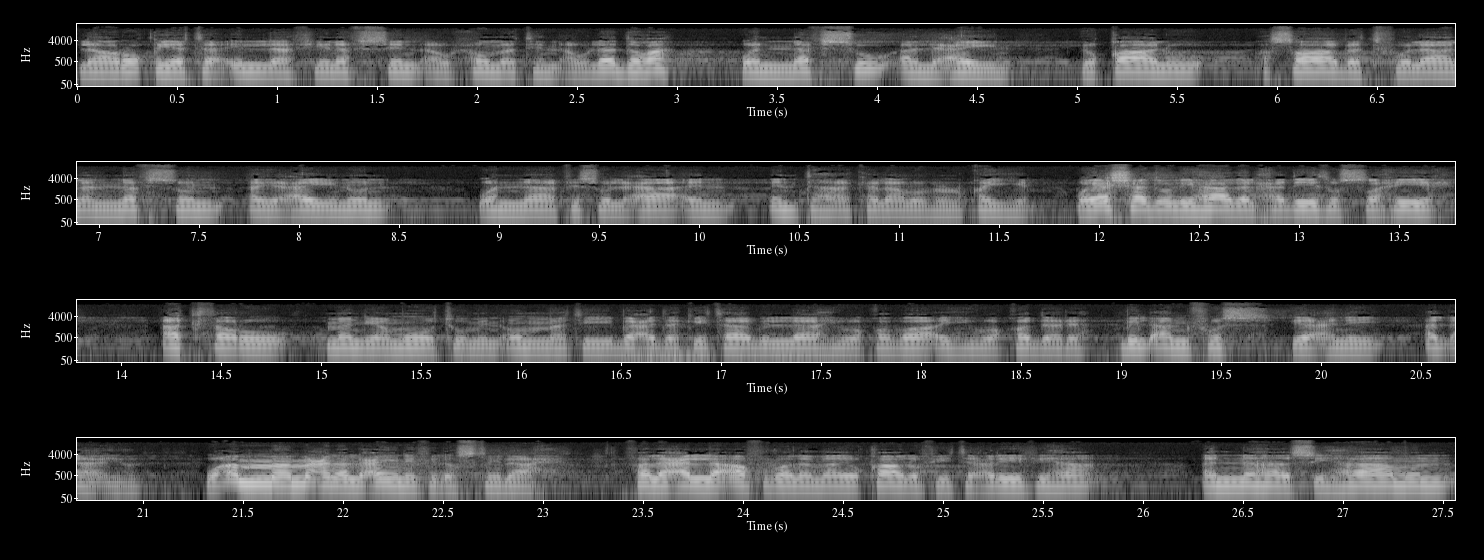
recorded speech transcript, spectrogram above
لا رقية إلا في نفس أو حمة أو لدغة والنفس العين. يقال أصابت فلانا نفس أي عين والنافس العائن انتهى كلام ابن القيم. ويشهد لهذا الحديث الصحيح أكثر من يموت من أمتي بعد كتاب الله وقضائه وقدره بالأنفس يعني الأعين. وأما معنى العين في الاصطلاح فلعل أفضل ما يقال في تعريفها أنها سهام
